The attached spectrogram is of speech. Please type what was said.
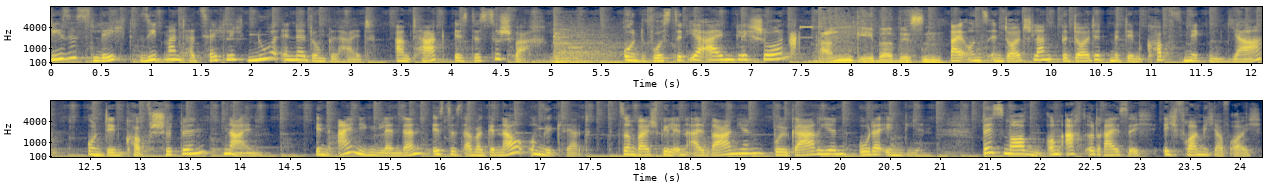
Dieses Licht sieht man tatsächlich nur in der Dunkelheit. Am Tag ist es zu schwach. Und wusstet ihr eigentlich schon? Angeberwissen. Bei uns in Deutschland bedeutet mit dem Kopf nicken ja und den Kopf schütteln nein. In einigen Ländern ist es aber genau umgekehrt. Zum Beispiel in Albanien, Bulgarien oder Indien. Bis morgen um 8.30 Uhr. Ich freue mich auf euch.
